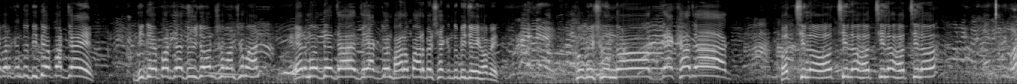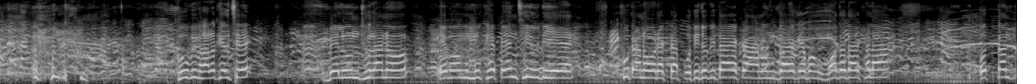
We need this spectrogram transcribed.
এবার কিন্তু দ্বিতীয় পর্যায়ে দ্বিতীয় পর্যায়ে দুইজন সমান সমান। এর মধ্যে যা, যে একজন ভালো পারবে, সে কিন্তু বিজয়ী হবে। খুবই সুন্দর। দেখা যাক। হচ্ছিল হচ্ছিল হচ্ছিল হচ্ছিল। খুবই ভালো খেলছে। বেলুন ঝুলানো এবং মুখে পেন্সিল দিয়ে ফুটানোর একটা প্রতিযোগিতা, একটা আনন্দদায়ক এবং মজাদার খেলা। অত্যন্ত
